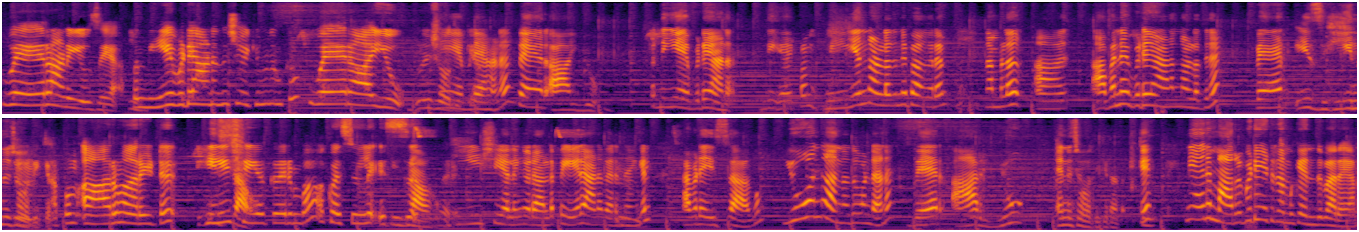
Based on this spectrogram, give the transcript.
വേർ ആണ് യൂസ് ചെയ്യുക. അപ്പൊ നീ എവിടെയാണെന്ന് ചോദിക്കുമ്പോ നമുക്ക് വേർ ആർ യു എന്ന് നീ എവിടെയാണ്? വേർ ആർ യു അപ്പൊ നീ എവിടെയാണ്? ഇപ്പം നീ എന്നുള്ളതിന് പകരം നമ്മൾ ആ, അവൻ എവിടെയാണെന്നുള്ളതിന് വേർ ഈസ് ഹി എന്ന് ചോദിക്കും. അപ്പം ആറ് മാറിയിട്ട് ഹി ഷീ. ഒക്കെ വരുമ്പോ ക്വസ്റ്റനിൽ ഇസ് ആകും ഹി ഷി അല്ലെങ്കിൽ ഒരാളുടെ പേരാണ് വരുന്നതെങ്കിൽ അവിടെ ഇസ് ആകും. യു എന്ന് വന്നതുകൊണ്ടാണ് വേർ ആർ യു എന്ന് ചോദിക്കുന്നത്. ഓക്കെ ഇനി അതിന് മറുപടി ആയിട്ട് നമുക്ക് എന്ത് പറയാം?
